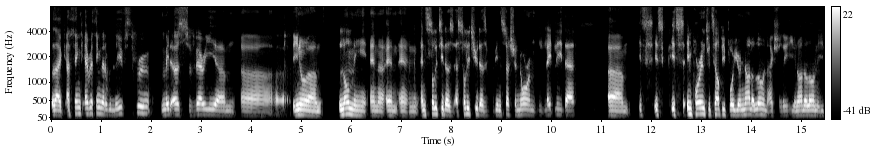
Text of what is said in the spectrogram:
like i think everything that we lived through made us very um, uh, you know um, lonely and, uh, and and and solitude has solitude has been such a norm lately that um, it's it's it's important to tell people you're not alone actually. You're not alone.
